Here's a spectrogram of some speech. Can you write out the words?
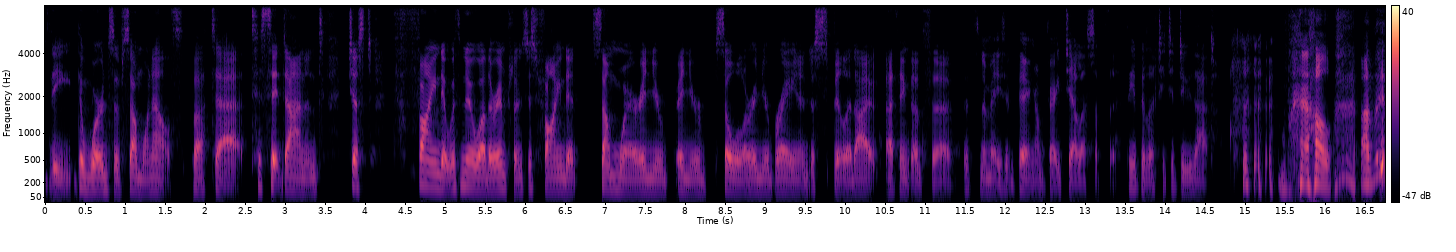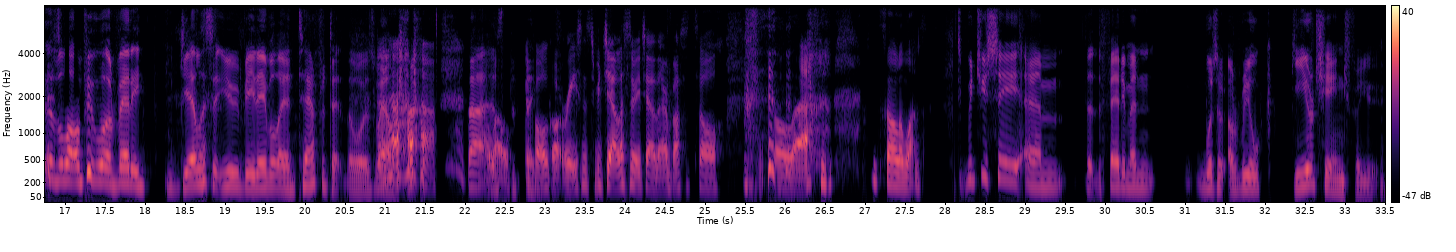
the the words of someone else. But uh, to sit down and just find it with no other influence just find it somewhere in your in your soul or in your brain and just spill it out. I think that's a that's an amazing thing. I'm very jealous of the, the ability to do that. Well i think there's a lot of people are very jealous at you being able to interpret it though as well. That well, we've all got reasons to be jealous of each other but it's all it's all uh, it's all a one. Would you say um that the ferryman was a, a real gear change for you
